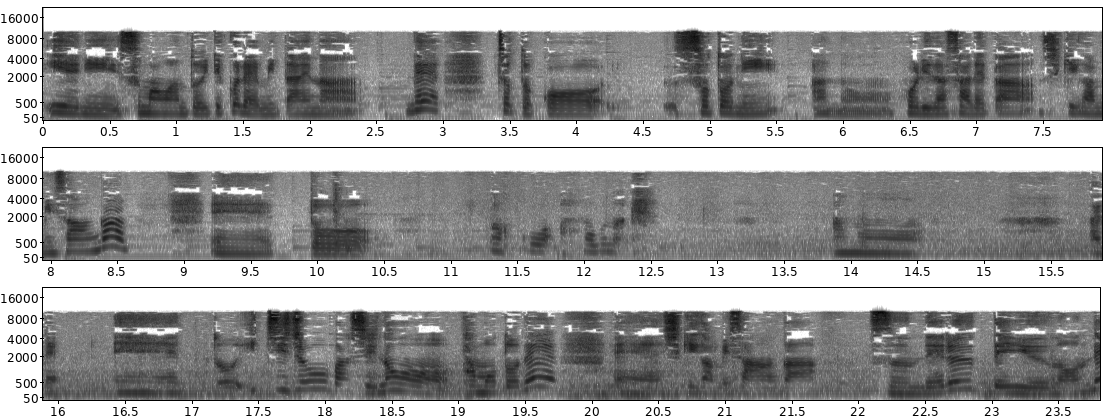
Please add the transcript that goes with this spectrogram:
家に住まわんといてくれ、みたいな。で、ちょっとこう、外に、あの、掘り出された式神さんが、えーっと、あ、怖っ危ない。あの、あれ、えーっと、一条橋のたもとで、えー、式神さんが住んでるっていうので、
